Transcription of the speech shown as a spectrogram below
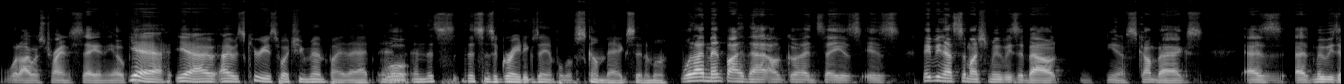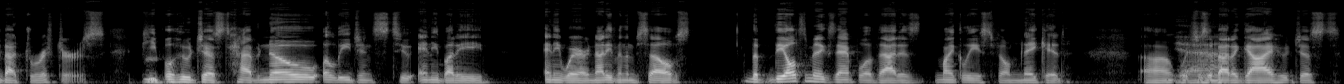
what I was trying to say in the opening. yeah, yeah. I, I was curious what you meant by that, and, Well- and this this is a great example of scumbag cinema. What I meant by that, I'll go ahead and say, is is maybe not so much movies about you know scumbags as as movies about drifters, people who just have no allegiance to anybody, anywhere, not even themselves. the The ultimate example of that is Mike Leigh's film Naked, uh, which is about a guy who just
